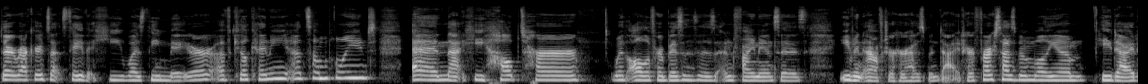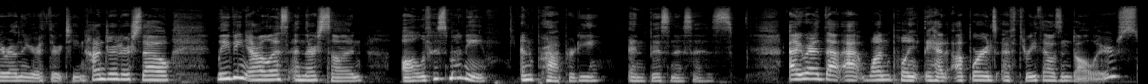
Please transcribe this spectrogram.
There are records that say that he was the mayor of Kilkenny at some point and that he helped her with all of her businesses and finances even after her husband died. Her first husband, William, he died around the year 1300 or so, leaving Alice and their son all of his money and property and businesses. I read that at one point they had upwards of $3,000,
